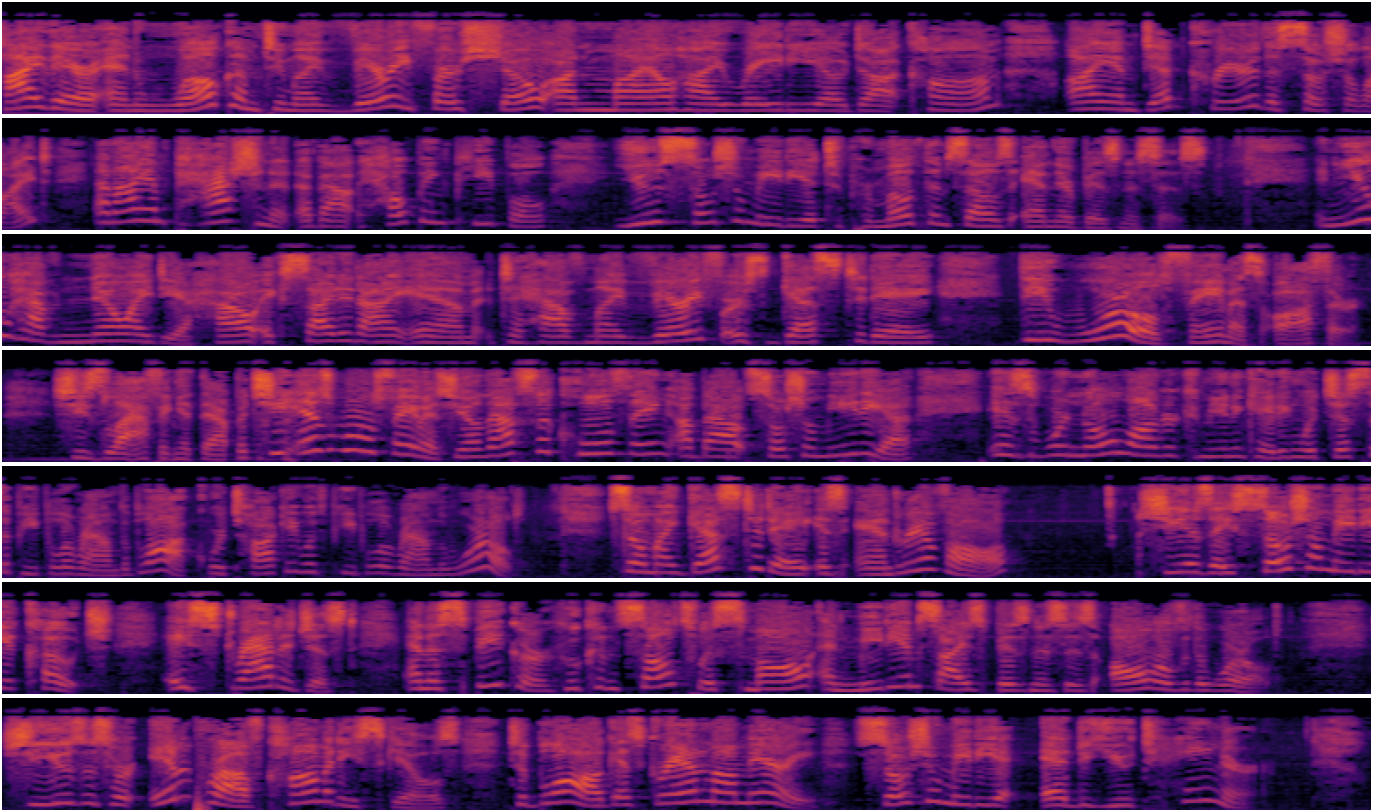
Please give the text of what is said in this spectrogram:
Hi there, and welcome to my very first show on MileHighRadio.com. I am Deb Creer, the socialite, and I am passionate about helping people use social media to promote themselves and their businesses. And you have no idea how excited I am to have my very first guest today, the world famous author. She's laughing at that, but she is world famous. You know, that's the cool thing about social media is we're no longer communicating with just the people around the block. We're talking with people around the world. So my guest today is Andrea Vahl. She is a social media coach, a strategist, and a speaker who consults with small and medium sized businesses all over the world. She uses her improv comedy skills to blog as Grandma Mary, social media edutainer.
